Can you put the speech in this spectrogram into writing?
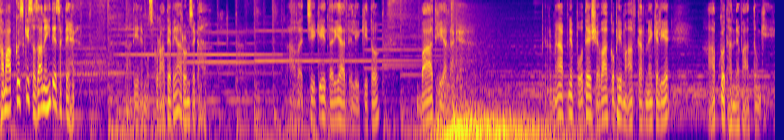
हम आपको इसकी सजा नहीं दे सकते हैं। दादी ने मुस्कुराते हुए अरुण से कहा जी की दरिया दिली की तो बात ही अलग है। फिर मैं अपने पोते शिवा को भी माफ़ करने के लिए आपको धन्यवाद दूँगी।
